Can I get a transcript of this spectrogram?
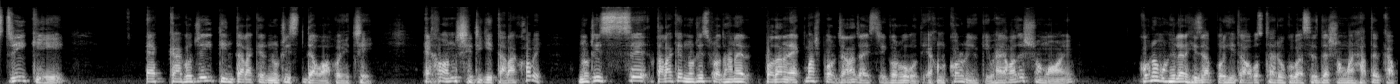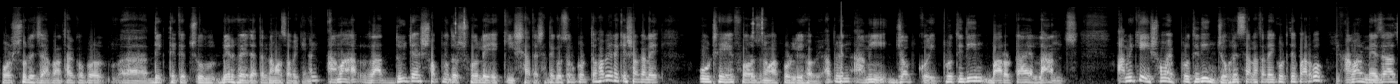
স্ত্রীকে এক কাগজেই তিন তালাকের নোটিশ দেওয়া হয়েছে। এখন সেটি কি তালাক হবে? নোটিশে, তালাকের নোটিশ প্রদানের প্রদানের এক মাস পর জানা যায় স্ত্রী গর্ভবতী। এখন করণীয় কি ভাই? আমাদের সময়, কোনো মহিলার হিজাব পরিহিত অবস্থায় রুকু সময় হাতের কাপড়, সরে যা মাথার কাপড় দিক থেকে চুল বের হয়ে যাতে নামাজ হবে কিনা? আমার রাত দুইটায় স্বপ্ন স্বপ্নদোষ হলে কি সাথে সাথে গোসল করতে হবে, নাকি সকালে উঠে ফরজ নামা পড়লেই হবে? আপনি আমি জব করি, প্রতিদিন বারোটায় লাঞ্চ। আমি কি এই সময় প্রতিদিন জোহরে সালাত আদায় করতে পারব? আমার মেজাজ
